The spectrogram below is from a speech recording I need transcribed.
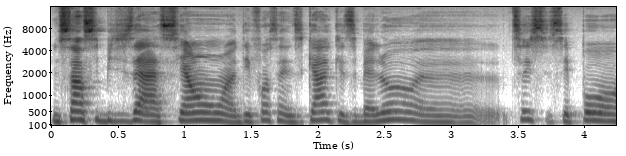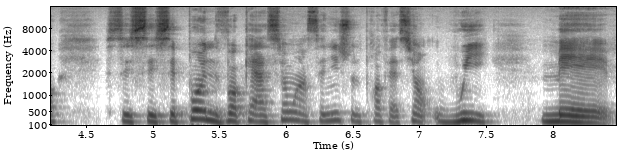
une sensibilisation, euh, des fois syndicale, qui dit ben là, euh, tu sais, c'est- c'est pas, c'est- c'est c'est pas une vocation, enseigner, c'est une profession. Oui, mais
